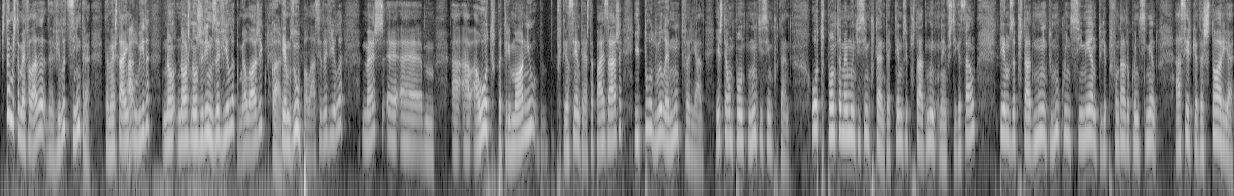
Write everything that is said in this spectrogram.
estamos também a falar da, da Vila de Sintra, também está claro. incluída. Não, nós não gerimos a vila, como é lógico, claro. temos o Palácio da Vila, mas uh, uh, há, há, outro património pertencente a esta paisagem e todo ele é muito variado. Este é um ponto muitíssimo importante. Outro ponto também muitíssimo importante é que temos apostado muito na investigação, temos apostado muito no conhecimento e aprofundado o conhecimento acerca da história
